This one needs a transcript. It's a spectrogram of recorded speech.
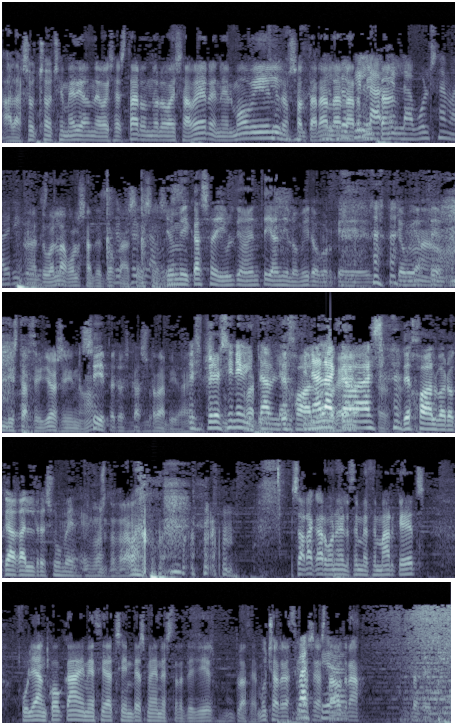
A las ocho, ocho y media, ¿dónde vais a estar? ¿Dónde lo vais a ver? ¿En el móvil? ¿Os saltará Yo la en alarmita? en la bolsa de Madrid. Ah, tú en la bolsa te toca, Creo sí, que sí, en la sí. Yo en mi casa y últimamente ya ni lo miro porque ¿qué voy a hacer? Un vistacillo, sí, ¿no? Sí, pero escaso. Rápido. ahí. Es- pero es inevitable. Dejo Al a final Álvaro, ¿eh? acabas. Dejo a Álvaro que haga el resumen. Es vuestro trabajo. Sara Carbonell, CMC Markets, Julián Coca, MCH Investment Strategies. Un placer. Muchas gracias. Hasta Gracias. otra. Gracias.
